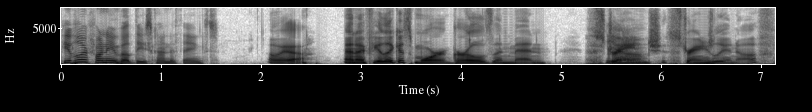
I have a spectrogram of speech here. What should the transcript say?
People are funny about these kind of things. oh yeah, and I feel like it's more girls than men. Strange, strangely enough.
